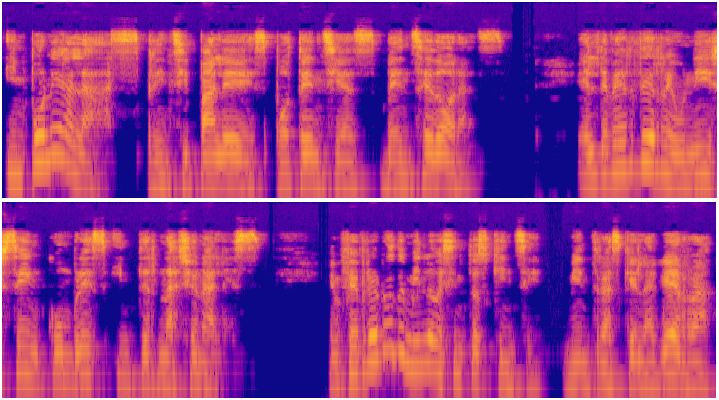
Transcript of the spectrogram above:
impone a las principales potencias vencedoras el deber de reunirse en cumbres internacionales. En febrero de 1915, mientras que la guerra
